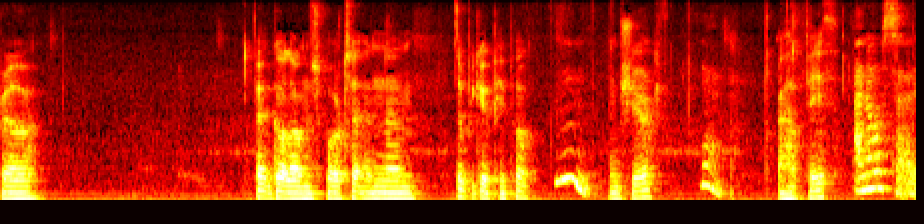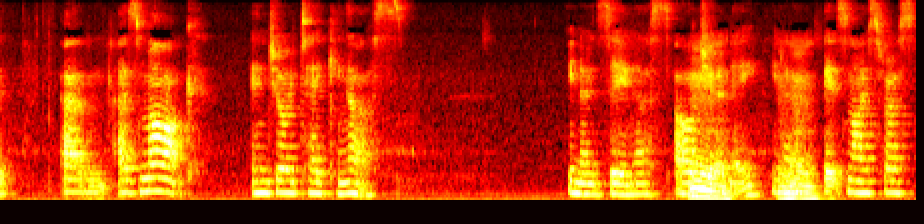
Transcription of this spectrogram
So, but go along and support it, and um, there'll be good people. Mm. I'm sure. yeah. I have faith. And also, um, as Mark enjoyed taking us, you know, and seeing us our Mm. journey, you know, Mhm. it's nice for us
